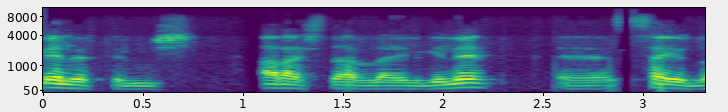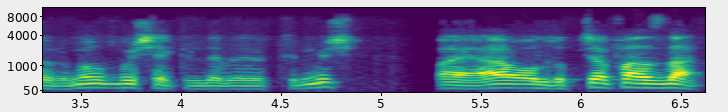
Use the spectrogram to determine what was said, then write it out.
belirtilmiş. Araçlarla ilgili e, sayı durumu bu şekilde belirtilmiş. Bayağı oldukça fazla.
